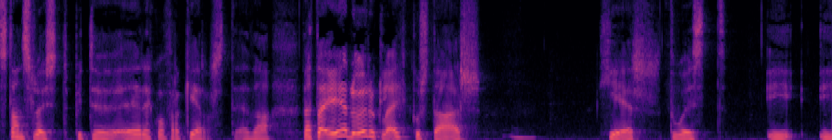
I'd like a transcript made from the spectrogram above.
stanslaust, byrju, er eitthvað að fara að gerast? Eða þetta er öruglega eitthvað staðar hér, þú veist í, í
